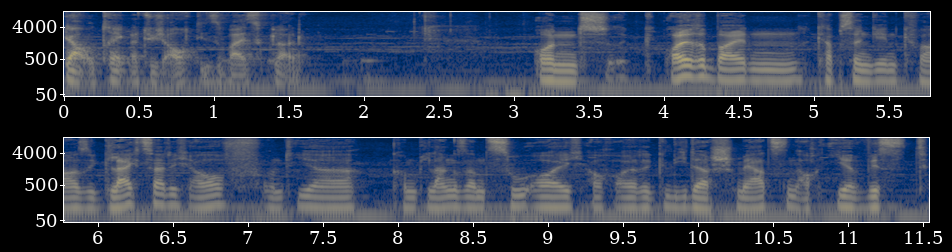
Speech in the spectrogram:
Ja, und trägt natürlich auch diese weiße Kleidung. Und eure beiden Kapseln gehen quasi gleichzeitig auf und ihr kommt langsam zu euch. Auch eure Glieder schmerzen. Auch ihr wisst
